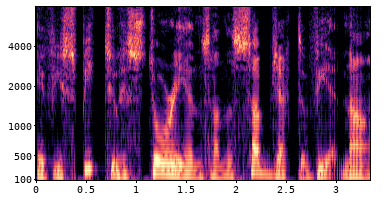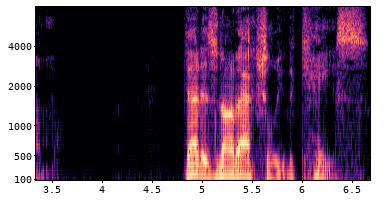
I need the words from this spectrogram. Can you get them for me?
If you speak to historians on the subject of Vietnam, that is not actually the case.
